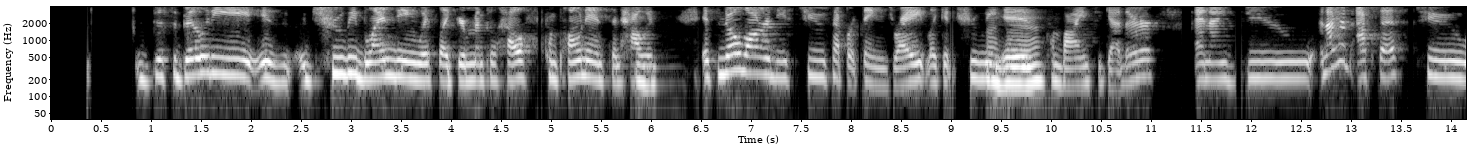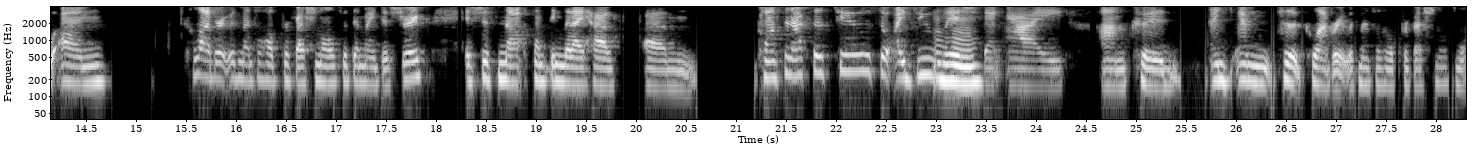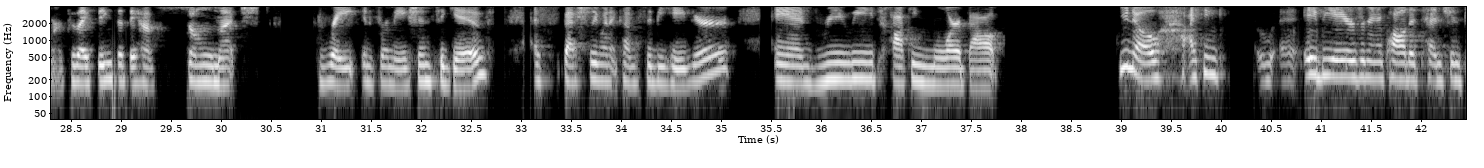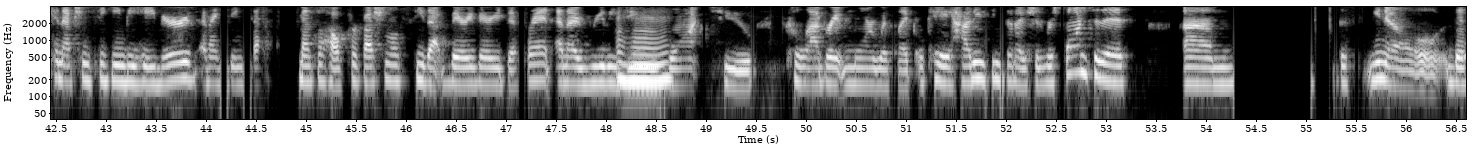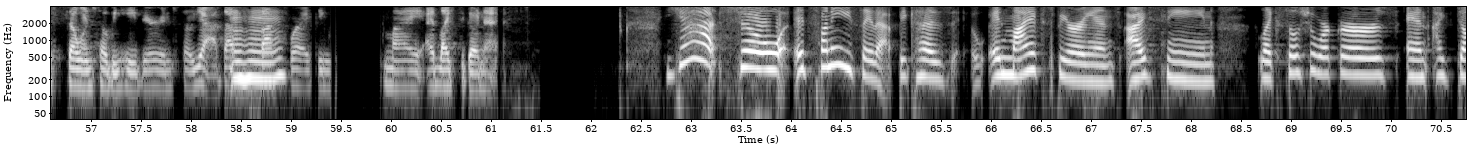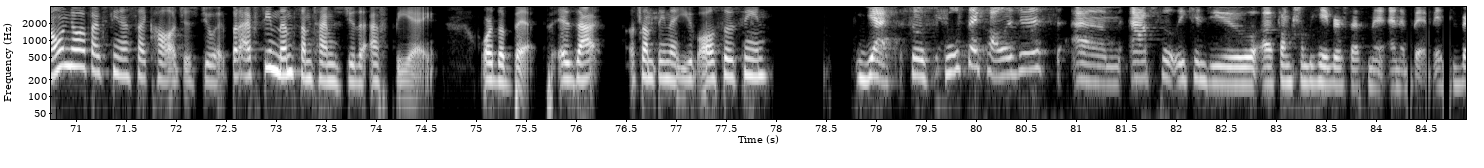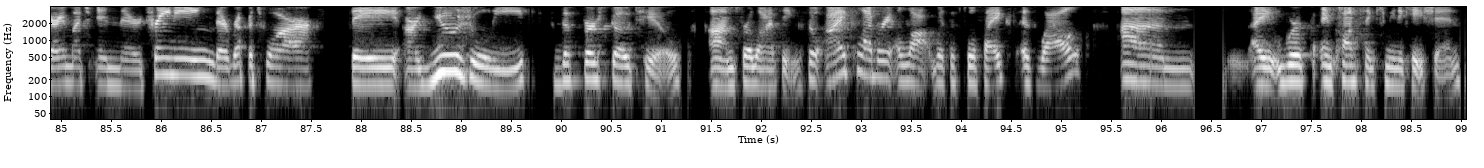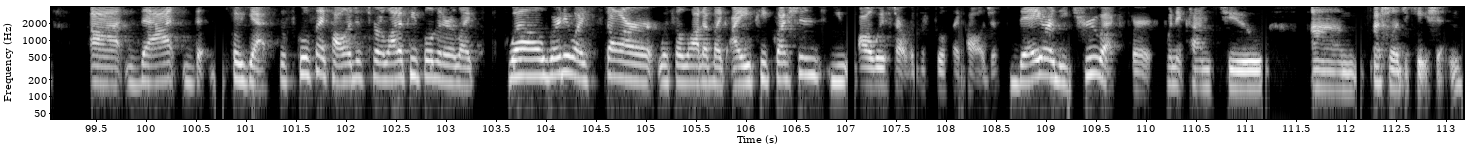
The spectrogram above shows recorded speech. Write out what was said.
disability is truly blending with like your mental health components and how mm. it's it's no longer these two separate things, right? Like it truly mm-hmm. is combined together. And I do, and I have access to um, collaborate with mental health professionals within my district. It's just not something that I have um, constant access to. So I do mm-hmm. wish that I um, could and and to collaborate with mental health professionals more because I think that they have so much great information to give, especially when it comes to behavior and really talking more about, you know, I think ABAers are going to call it attention connection seeking behaviors. And I think that mental health professionals see that very, very different. And I really mm-hmm. do want to collaborate more with like, okay, how do you think that I should respond to this? Um, this, you know, this so and so behavior. And so, yeah, that's, mm-hmm. that's where I think my I'd like to go next. Yeah, so it's funny you say that because in my experience, I've seen like social workers, and I don't know if I've seen a psychologist do it, but I've seen them sometimes do the FBA or the BIP. Is that something that you've also seen? Yes. So school psychologists um, absolutely can do a functional behavior assessment and a BIP. It's very much in their training, their repertoire. They are usually the first go to um, for a lot of things. So I collaborate a lot with the school psychs as well. Um, I work in constant communication. Uh, that th- so yes, the school psychologist for a lot of people that are like, well, where do I start with a lot of like IEP questions? You always start with the school psychologist. They are the true expert when it comes to um, special education.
